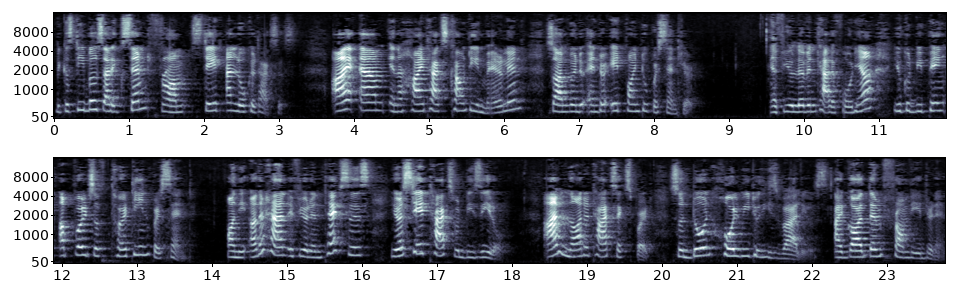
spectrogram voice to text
because T-bills are exempt from state and local taxes. I am in a high tax county in Maryland, so I'm going to enter 8.2% here. If you live in California, you could be paying upwards of 13%. On the other hand, if you're in Texas, your state tax would be zero. I'm not a tax expert, so don't hold me to these values. I got them from the internet.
